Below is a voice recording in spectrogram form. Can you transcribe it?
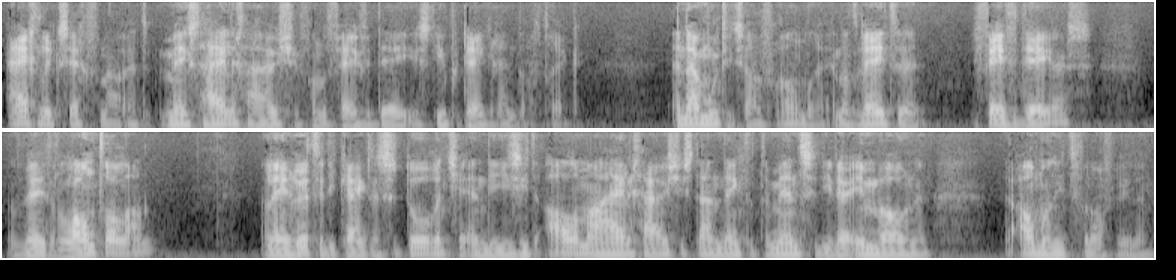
eigenlijk zeggen van nou, het meest heilige huisje van de VVD is de hypotheekrenteaftrek. En daar moet iets aan veranderen. En dat weten de VVD'ers, dat weet het land al lang. Alleen Rutte die kijkt uit zijn torentje en die ziet allemaal heilige huisjes staan... en denkt dat de mensen die daarin wonen er allemaal niet vanaf willen.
